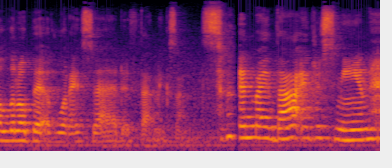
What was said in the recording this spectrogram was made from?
a little bit of what I said, if that makes sense. and by that, I just mean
